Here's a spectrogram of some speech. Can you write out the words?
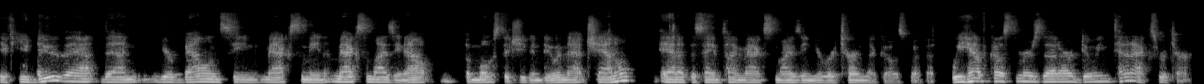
If you do that, then you're balancing maximizing, maximizing out the most that you can do in that channel and at the same time maximizing your return that goes with it. We have customers that are doing 10x return.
